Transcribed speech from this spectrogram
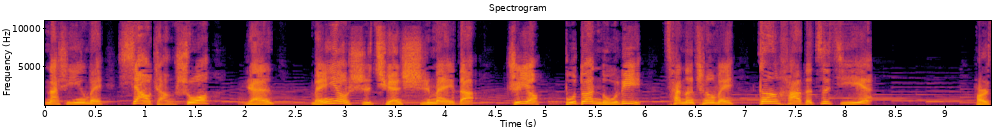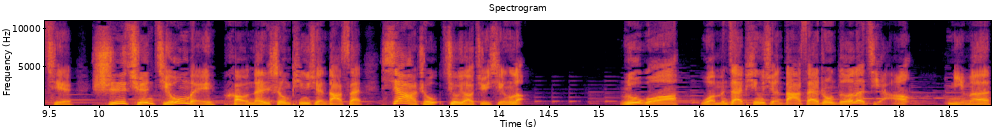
那是因为校长说，人没有十全十美的，只有不断努力才能成为更好的自己。而且，十全九美好男生评选大赛下周就要举行了。如果我们在评选大赛中得了奖，你们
